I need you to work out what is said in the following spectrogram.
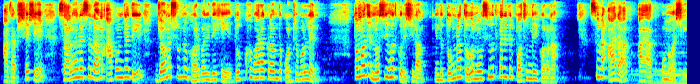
আজাব শেষে সাল্লাহ সাল্লাম আপন জাতির জনশূন্য ঘরবাড়ি দেখে দুঃখ ভারাক্রান্ত কণ্ঠে বললেন, তোমাদের নসিহত করেছিলাম, কিন্তু তোমরা তো নসিহতকারীদের পছন্দই করো না। সুরা আরাফ আয়াত উনআশি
